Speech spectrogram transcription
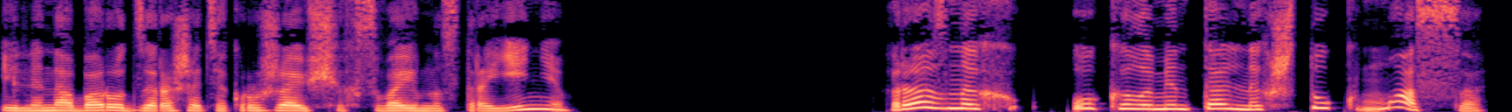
или, наоборот, заражать окружающих своим настроением. Разных околоментальных штук масса,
